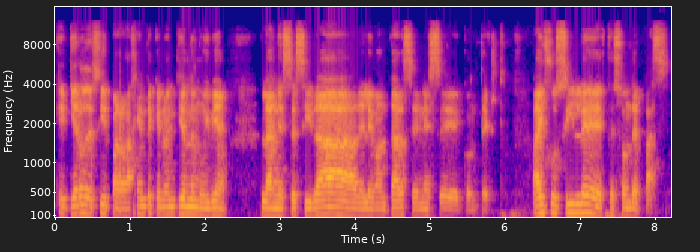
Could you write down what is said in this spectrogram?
que quiero decir para la gente que no entiende muy bien la necesidad de levantarse en ese contexto. Hay fusiles que son de paz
